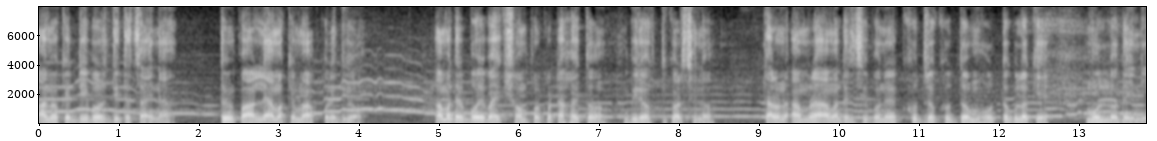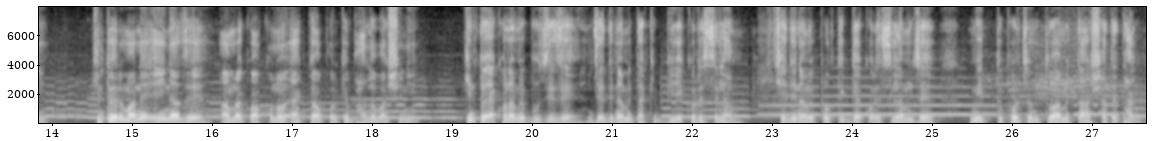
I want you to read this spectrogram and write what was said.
আমি ওকে ডিভোর্স দিতে চাই না। তুমি পারলে আমাকে মাফ করে দিও। আমাদের বৈবাহিক সম্পর্কটা হয়তো বিরক্তিকর ছিল, কারণ আমরা আমাদের জীবনের ক্ষুদ্র ক্ষুদ্র মুহূর্তগুলোকে মূল্য দেইনি। কিন্তু এর মানে এই না যে আমরা কখনো একে অপরকে ভালোবাসিনি। কিন্তু এখন আমি বুঝি যে যেদিন আমি তাকে বিয়ে করেছিলাম, সেদিন আমি প্রতিজ্ঞা করেছিলাম যে মৃত্যু পর্যন্ত আমি তার সাথে থাকব।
